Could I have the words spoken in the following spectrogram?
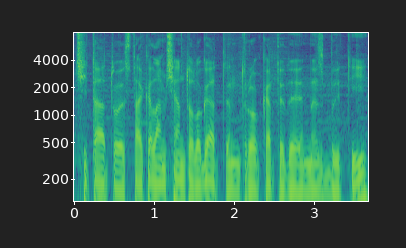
citatul ăsta, că l-am și antologat într-o carte de năzbâtii.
